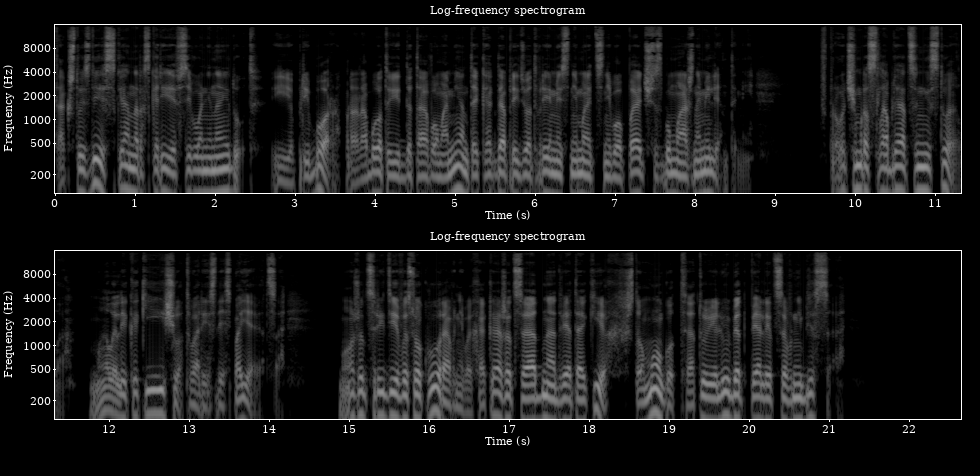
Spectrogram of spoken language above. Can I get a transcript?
Так что здесь сканер, скорее всего, не найдут, и прибор проработает до того момента, когда придет время снимать с него патч с бумажными лентами. Впрочем, расслабляться не стоило. Мало ли, какие еще твари здесь появятся — может, среди высокоуровневых окажется одна-две таких, что могут, а то и любят пялиться в небеса.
